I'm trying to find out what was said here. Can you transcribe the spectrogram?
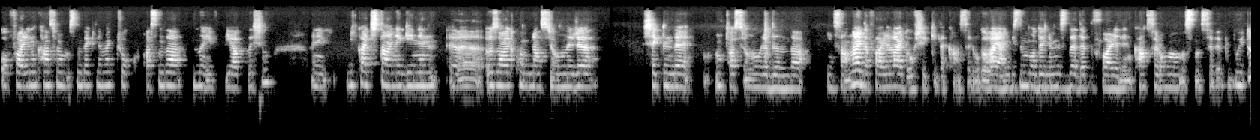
o farenin kanser olmasını beklemek çok aslında naif bir yaklaşım hani birkaç tane genin e, özel kombinasyonları şeklinde mutasyona uğradığında insanlar da fareler de o şekilde kanser oluyorlar. Yani bizim modelimizde de bu farelerin kanser olmamasının sebebi buydu.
